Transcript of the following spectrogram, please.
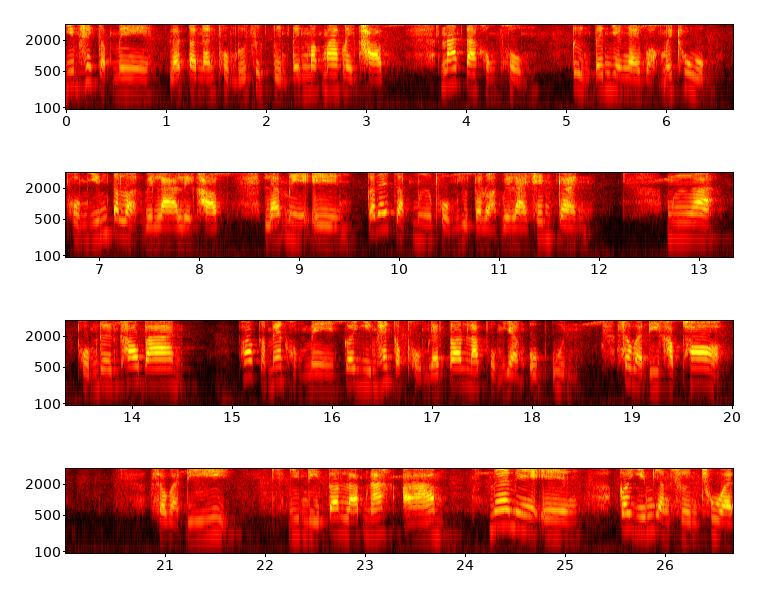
ยิ้มให้กับเมย์และตอนนั้นผมรู้สึกตื่นเต้นมากๆเลยครับ หน้าตาของผมตื่นเต้นยังไงบอกไม่ถูก ผมยิ้มตลอดเวลาเลยครับ และเมย์เองก็ได้จับมือผมอยู่ตลอดเวลาเช่นกัน เมื่อผมเดินเข้าบ้าน พ่อกับแม่ของเมย์ก็ยิ้มให้กับผมและต้อนรับผมอย่างอบอุ่น สวัสดีครับพ่อ สวัสดี ยินดีต้อนรับนะ อาร์มแม่เมย์เอง ก็ยิ้มอย่างเชิญชวน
